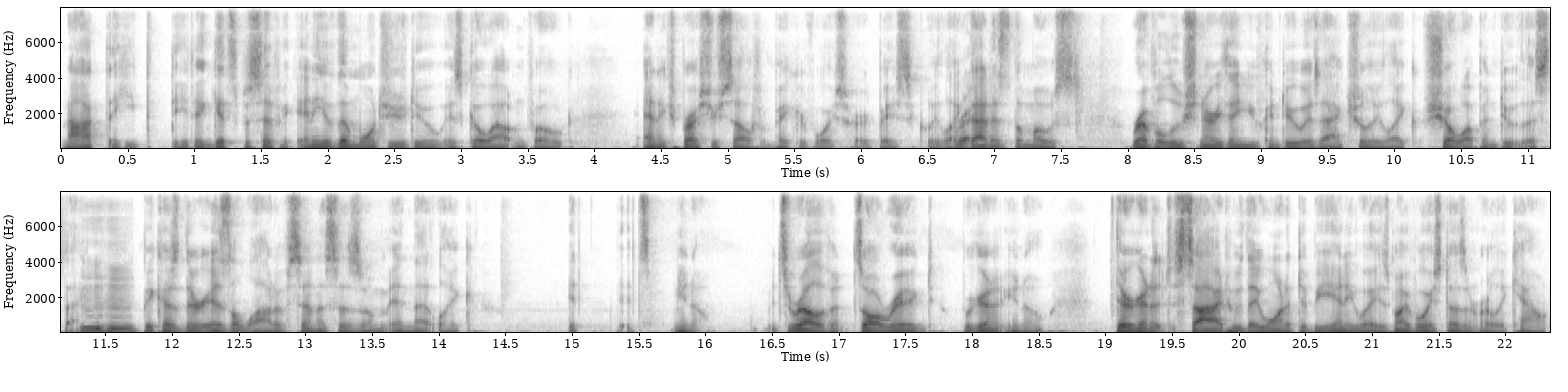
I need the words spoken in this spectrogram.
not he, he didn't get specific, any of them want you to do is go out and vote and express yourself and make your voice heard. Basically, like Right. that is the most revolutionary thing you can do is actually like show up and do this thing. Mm-hmm. because there is a lot of cynicism in that like it it's you know it's irrelevant. It's all rigged. We're gonna you know they're gonna decide who they want it to be anyways. My voice doesn't really count.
